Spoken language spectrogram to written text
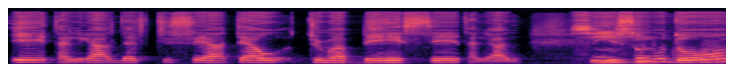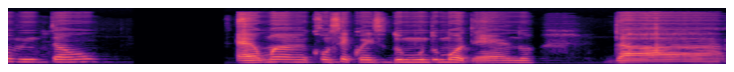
E, tá ligado? Deve ter, ser até a turma B, C, tá ligado? Sim, Isso sim. mudou, então é uma consequência do mundo moderno, da,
